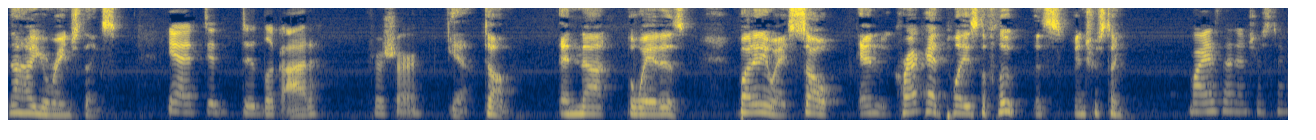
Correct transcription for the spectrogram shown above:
not how you arrange things. Yeah, it did did look odd, for sure. Yeah, dumb, and not the way it is. But anyway, so and Crackhead plays the flute. It's interesting. Why is that interesting?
